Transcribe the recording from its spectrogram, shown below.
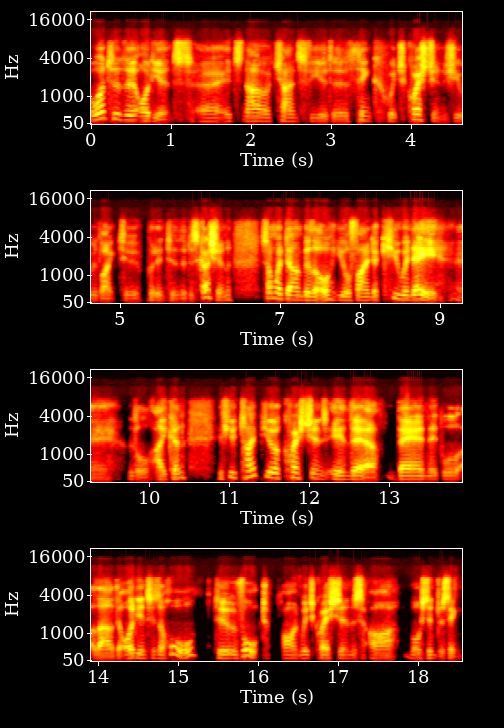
Well, to the audience, uh, it's now a chance for you to think which questions you would like to put into the discussion. Somewhere down below, you'll find a Q&A uh, little icon. If you type your questions in there, then it will allow the audience as a whole to vote on which questions are most interesting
